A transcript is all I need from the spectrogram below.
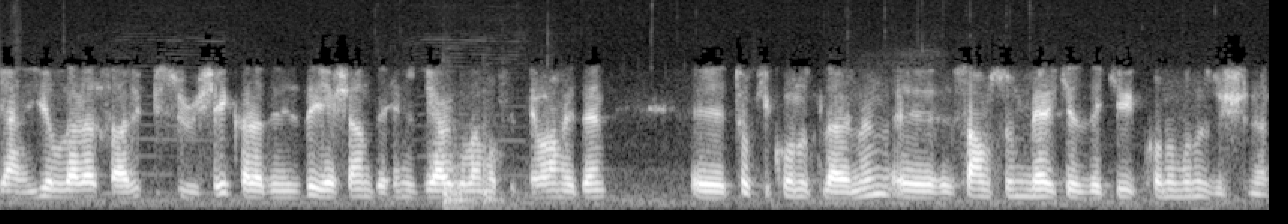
yani yıllara sahip bir sürü şey Karadeniz'de yaşandı. Henüz yargılaması devam eden e, TOKİ konutlarının e, Samsun merkezdeki konumunu düşünün.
